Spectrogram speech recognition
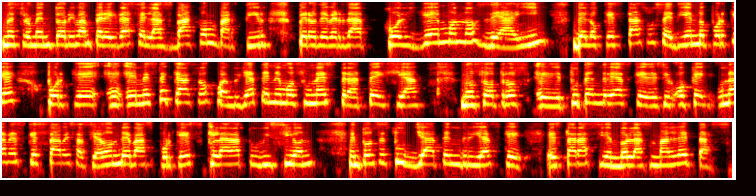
nuestro mentor Iván Pereira se las va a compartir, pero de verdad colguémonos de ahí, de lo que está sucediendo. ¿Por qué? Porque eh, en este caso, cuando ya tenemos una estrategia, nosotros, eh, tú tendrías que decir, ok, una vez que sabes hacia dónde vas, porque es clara tu visión, entonces tú ya tendrías que estar haciendo las maletas.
